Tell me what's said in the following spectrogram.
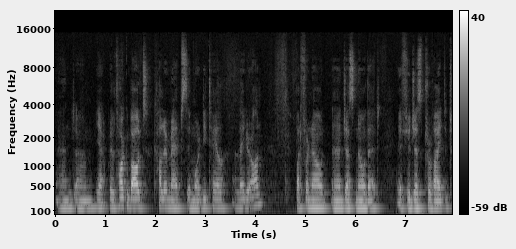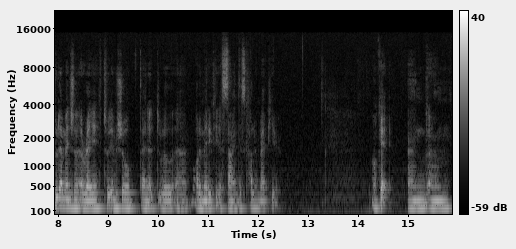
And um, yeah, we'll talk about color maps in more detail later on. But for now, uh, just know that if you just provide a two-dimensional array to ImShow, then it will uh, automatically assign this color map here. Okay, and um,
